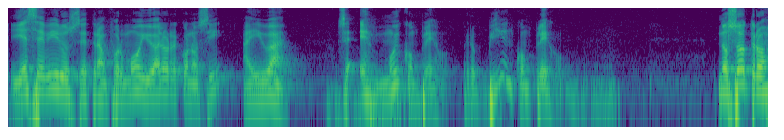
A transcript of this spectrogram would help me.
Y ese virus se transformó, yo ya lo reconocí, ahí va. O sea, es muy complejo, pero bien complejo. Nosotros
